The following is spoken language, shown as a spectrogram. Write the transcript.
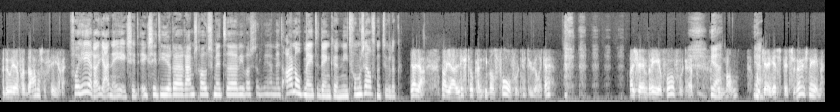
Bedoel je voor dames of heren? Voor heren? Ja, nee, ik zit, ik zit hier eh, ruimschoots met, eh, wie was het ook weer, met Arnold mee te denken. Niet voor mezelf natuurlijk. Ja, ja. Nou ja, ligt ook aan iemands voorvoet natuurlijk, hè? Als jij een brede voorvoet hebt, Ja. een man, Ja. moet jij geen spitse neus nemen.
